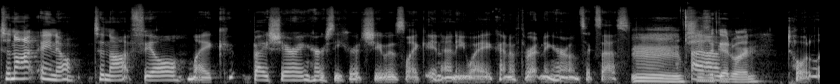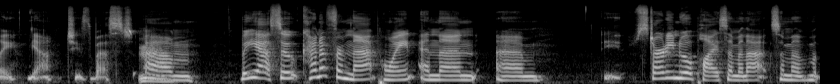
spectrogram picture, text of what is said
to not you know to not feel like by sharing her secrets she was like in any way kind of threatening her own success. Mm, she's a good one. totally. Yeah she's the best. Um but yeah so kind of from that point and then um starting to apply some of that some of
